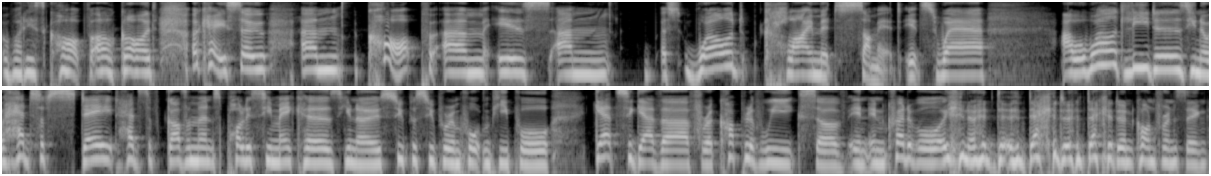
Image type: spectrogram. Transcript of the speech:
What is COP? Oh God. Okay, so um, COP um, is um, a World Climate Summit. It's where our world leaders, you know, heads of state, heads of governments, policymakers, you know, super super important people get together for a couple of weeks of in, incredible, you know, de- decadent decadent conferencing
